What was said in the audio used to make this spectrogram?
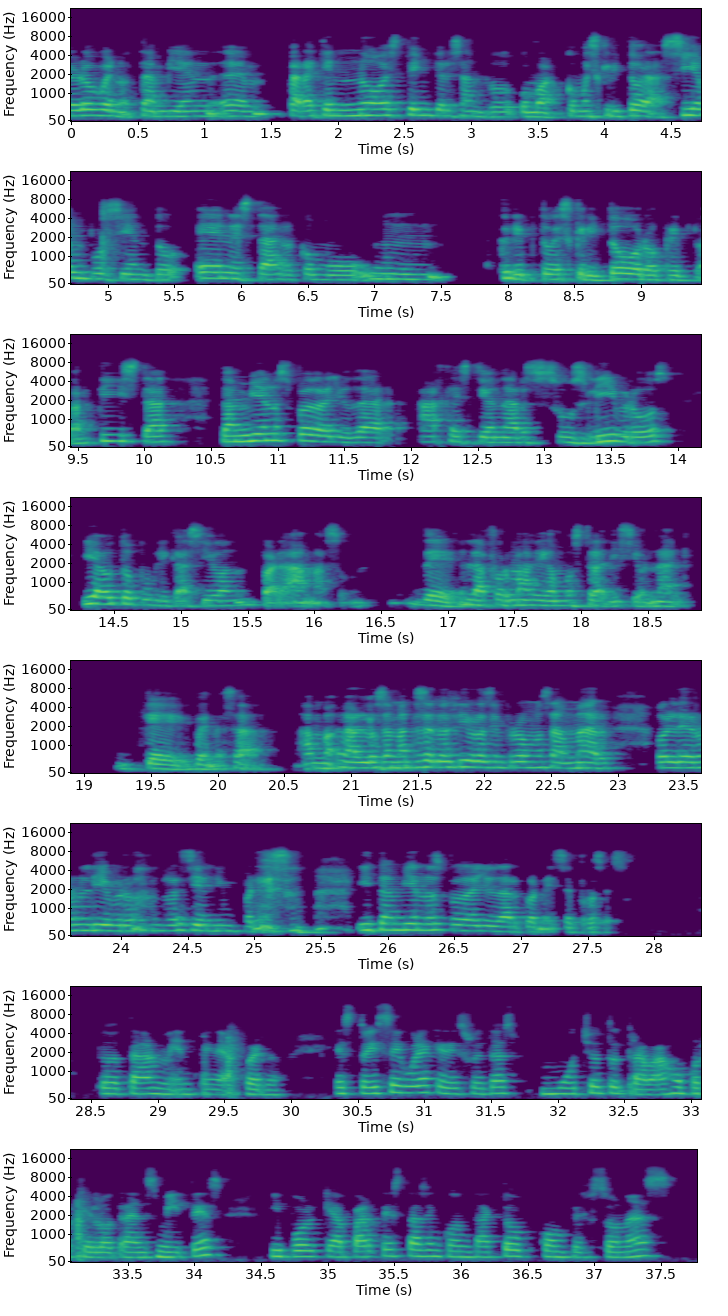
pero bueno, también eh, para quien no esté interesado como, como escritora 100% en estar como un criptoescritor o criptoartista, también los puedo ayudar a gestionar sus libros y autopublicación para Amazon, de la forma, digamos, tradicional, que, bueno, a, a, los amantes de los libros siempre vamos a amar o leer un libro recién impreso y también los puedo ayudar con ese proceso. Totalmente, de acuerdo. Estoy segura que disfrutas mucho tu trabajo porque lo transmites y porque aparte estás en contacto con personas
